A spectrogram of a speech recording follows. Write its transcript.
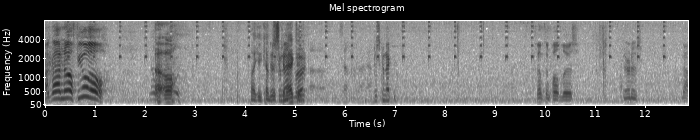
I got no fuel. No Uh-oh. food. Like it come Disconnect, disconnected. bud. Disconnected. Something pulled loose. There it is. No.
